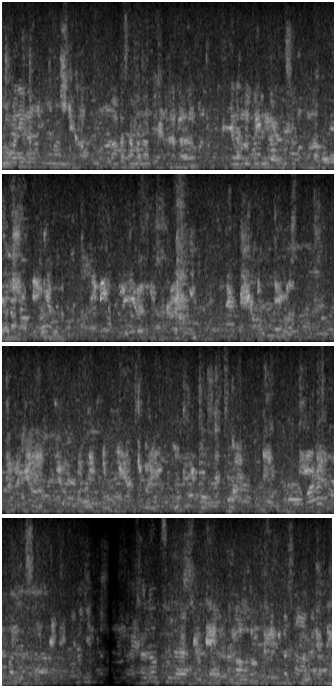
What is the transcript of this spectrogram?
Yung kanina, mga kasama natin.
